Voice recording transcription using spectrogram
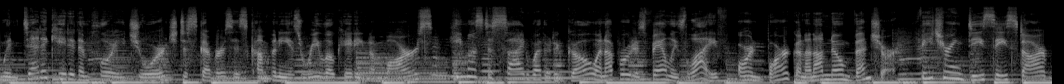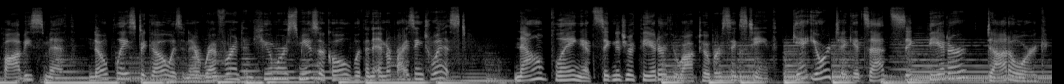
When dedicated employee George discovers his company is relocating to Mars, he must decide whether to go and uproot his family's life or embark on an unknown venture. Featuring DC star Bobby Smith, No Place to Go is an irreverent and humorous musical with an enterprising twist. Now playing at Signature Theater through October 16th. Get your tickets at sigtheater.org.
